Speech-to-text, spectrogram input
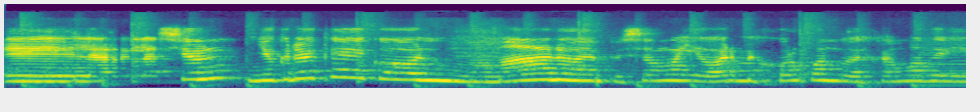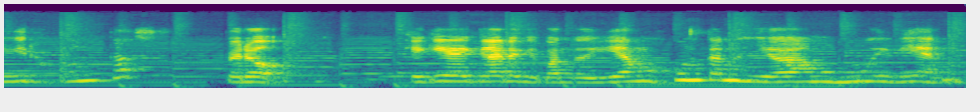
Eh, la relación, yo creo que con mi mamá nos empezamos a llevar mejor cuando dejamos de vivir juntas, pero que quede claro que cuando vivíamos juntas nos llevábamos muy bien,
